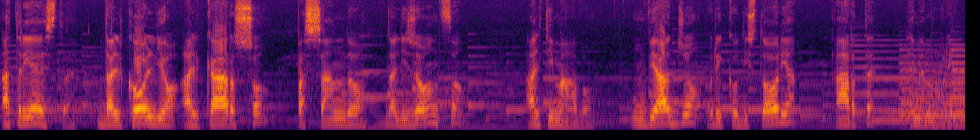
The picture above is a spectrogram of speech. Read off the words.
a Trieste, dal Coglio al Carso, passando dall'Isonzo al Timavo. Un viaggio ricco di storia, arte e memoria.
